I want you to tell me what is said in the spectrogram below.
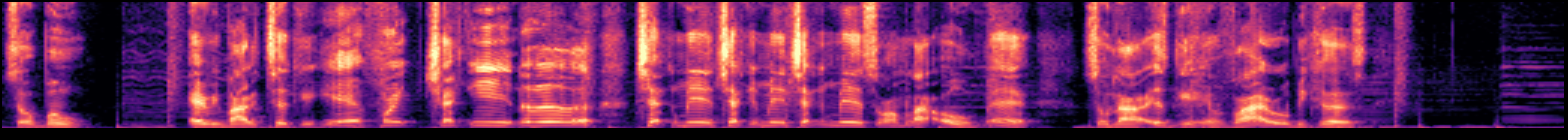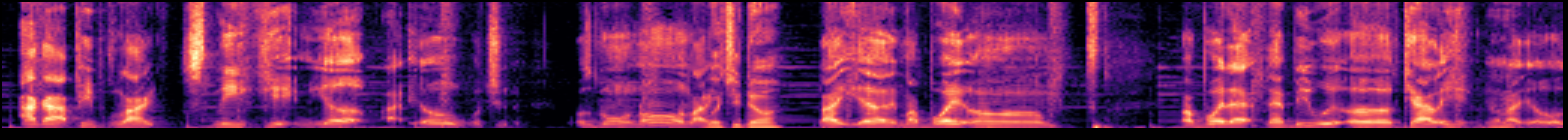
So boom. Everybody took it. Yeah, Frank, check in. da, check him in, check him in, check him in. So I'm like, oh man. So now it's getting viral because I got people like sneak hitting me up. Like, yo, what you what's going on? Like What you doing? like yeah, my boy, um, my boy that that be with uh Cali hit me. I'm like, yo,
